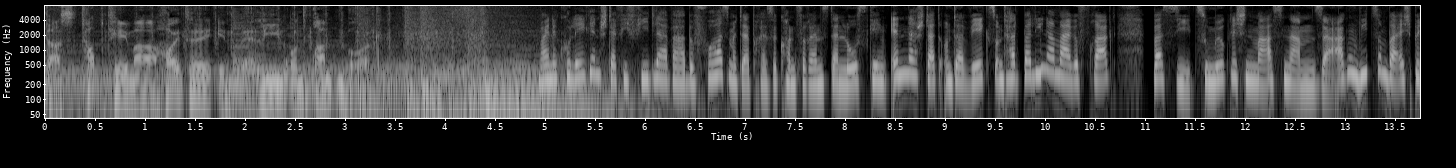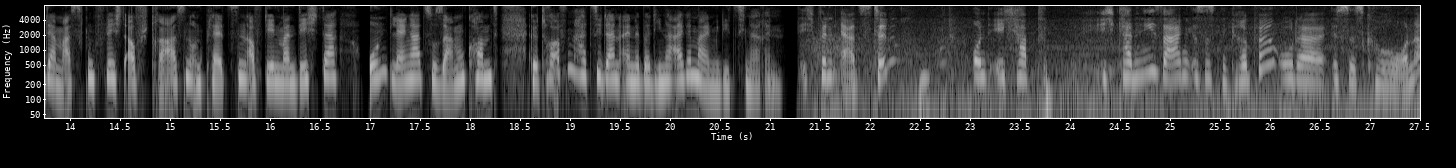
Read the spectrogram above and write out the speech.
Das Top-Thema heute in Berlin und Brandenburg. Meine Kollegin Steffi Fiedler war, bevor es mit der Pressekonferenz dann losging, in der Stadt unterwegs und hat Berliner mal gefragt, was sie zu möglichen Maßnahmen sagen, wie zum Beispiel der Maskenpflicht auf Straßen und Plätzen, auf denen man dichter und länger zusammenkommt. Getroffen hat sie dann eine Berliner Allgemeinmedizinerin. Ich bin Ärztin und ich habe ich kann nie sagen, ist es eine Grippe oder ist es Corona.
